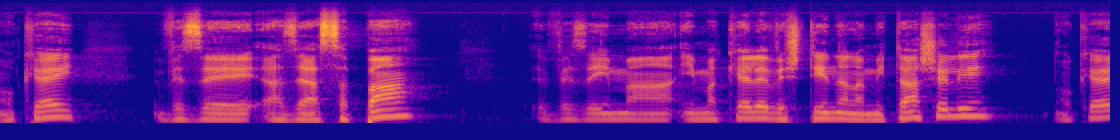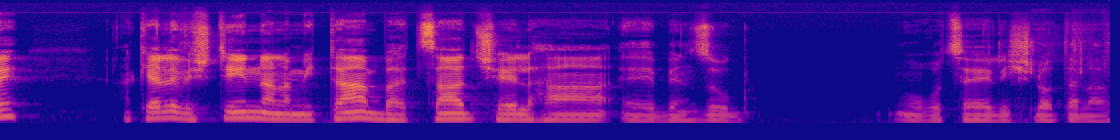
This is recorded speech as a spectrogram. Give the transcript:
אוקיי? וזה, אז זה הספה, וזה עם, ה, עם הכלב השתין על המיטה שלי, אוקיי? הכלב השתין על המיטה בצד של הבן זוג. הוא רוצה לשלוט עליו.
